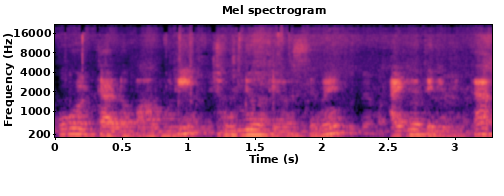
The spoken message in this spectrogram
5월달로 마무리 종료되었음을 알려드립니다.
